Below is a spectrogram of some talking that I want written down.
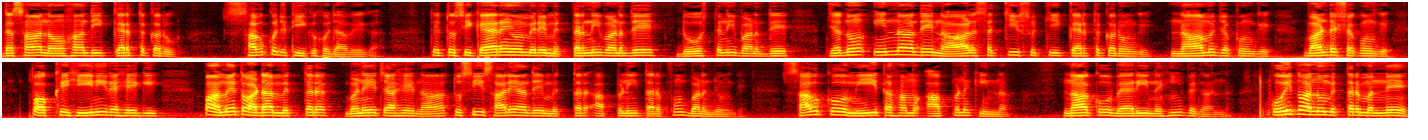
ਦਸਾਂ ਨੌਹਾਂ ਦੀ ਕਿਰਤ ਕਰੋ, ਸਭ ਕੁਝ ਠੀਕ ਹੋ ਜਾਵੇਗਾ। ਤੇ ਤੁਸੀਂ ਕਹਿ ਰਹੇ ਹੋ ਮੇਰੇ ਮਿੱਤਰ ਨਹੀਂ ਬਣਦੇ, ਦੋਸਤ ਨਹੀਂ ਬਣਦੇ ਜਦੋਂ ਇਹਨਾਂ ਦੇ ਨਾਲ ਸੱਚੀ ਸੁੱਚੀ ਕਿਰਤ ਕਰੋਗੇ, ਨਾਮ ਜਪੋਗੇ, ਵੰਡ ਛਕੋਗੇ, ਭੁੱਖ ਹੀ ਨਹੀਂ ਰਹੇਗੀ, ਭਾਵੇਂ ਤੁਹਾਡਾ ਮਿੱਤਰ ਬਣੇ ਚਾਹੇ ਨਾ, ਤੁਸੀਂ ਸਾਰਿਆਂ ਦੇ ਮਿੱਤਰ ਆਪਣੀ ਤਰਫੋਂ ਬਣ ਜਾਓਗੇ। ਸਭ ਕੋ ਮੀਤ ਹਮ ਆਪਨ ਕੀਨਾ, ਨਾ ਕੋ ਬੈਰੀ ਨਹੀਂ ਬੇਗਾਨਾ। ਕੋਈ ਤੁਹਾਨੂੰ ਮਿੱਤਰ ਮੰਨੇ,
